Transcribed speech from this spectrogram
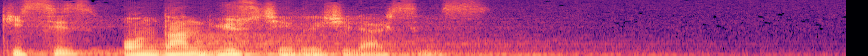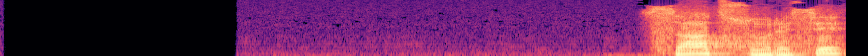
Ki siz ondan yüz çeviricilersiniz. Saat suresi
